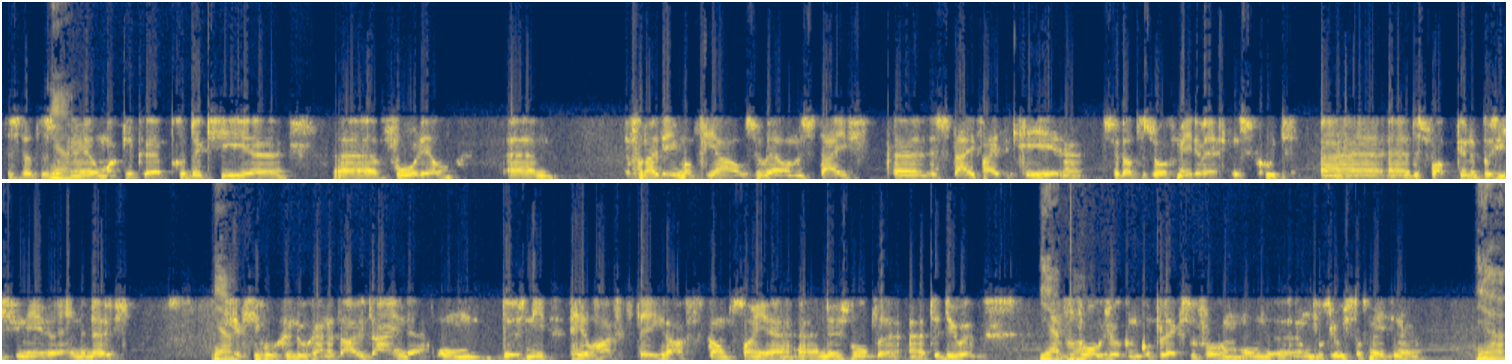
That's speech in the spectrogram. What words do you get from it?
dus dat is ook een heel makkelijk productievoordeel. Um, vanuit één materiaal zowel een stijf stijfheid te creëren, zodat de zorgmedewerkers goed de swap kunnen positioneren in de neus. Ja. Flexibel genoeg aan het uiteinde om dus niet heel hard tegen de achterkant van je uh, neusholte te duwen. Ja, en vervolgens ook een complexe vorm om de, om de vloeistof mee te nemen. Ja,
